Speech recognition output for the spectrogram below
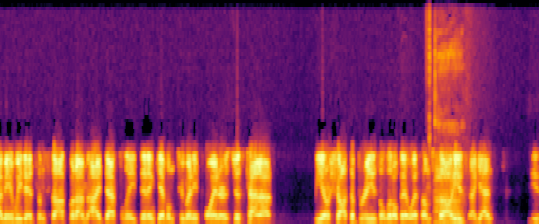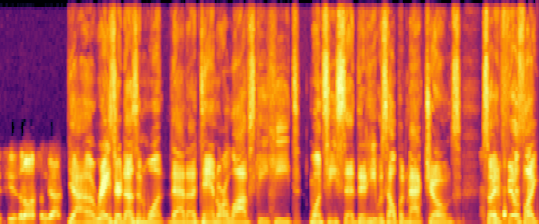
I mean we did some stuff, but I'm I definitely didn't give him too many pointers. Just kind of you know shot the breeze a little bit with him. So Ah. he's again. He's, he's an awesome guy. Yeah, uh, Razor doesn't want that uh, Dan Orlovsky heat once he said that he was helping Mac Jones. So it feels like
